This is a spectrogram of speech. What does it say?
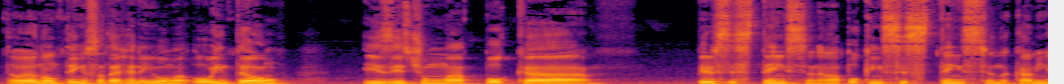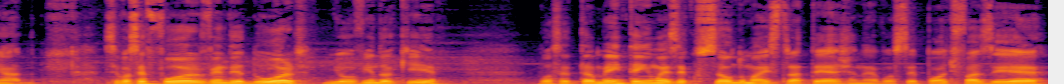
Então eu não tenho estratégia nenhuma, ou então existe uma pouca persistência, né? uma pouca insistência na caminhada. Se você for vendedor, me ouvindo aqui, você também tem uma execução de uma estratégia. Né? Você pode fazer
